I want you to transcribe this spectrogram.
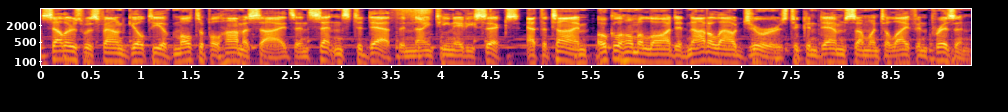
Sellers was found guilty of multiple homicides and sentenced to death in 1986. At the time, Oklahoma law did not allow jurors to condemn someone to life in prison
